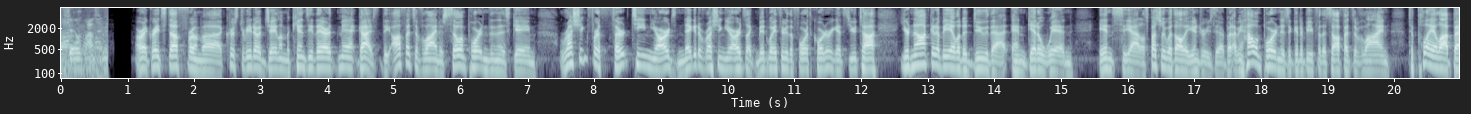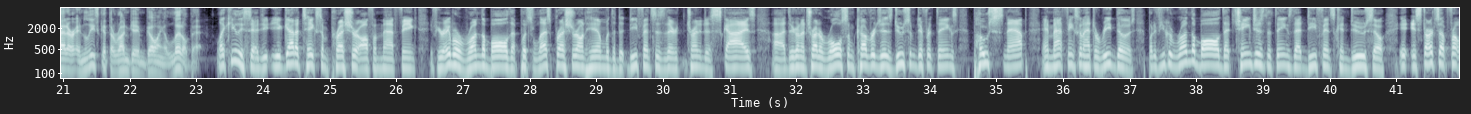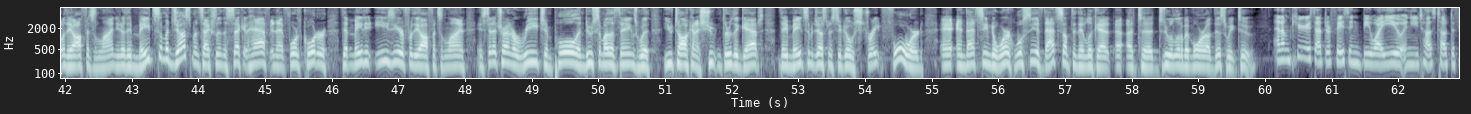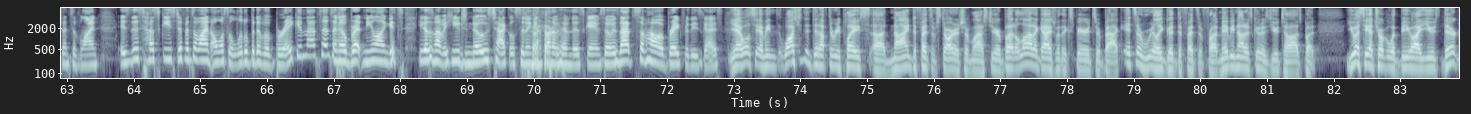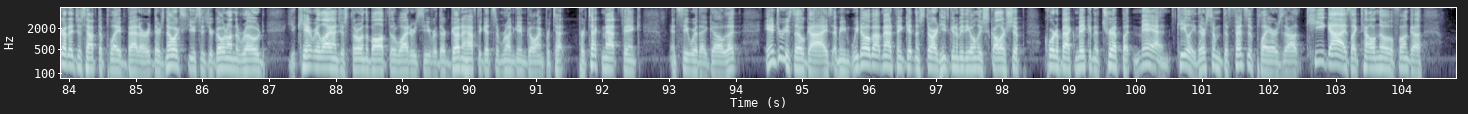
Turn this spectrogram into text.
Jalen? All right, great stuff from uh, Chris DeVito, Jalen McKenzie there. Man, guys, the offensive line is so important in this game. Rushing for 13 yards, negative rushing yards, like midway through the fourth quarter against Utah, you're not going to be able to do that and get a win in Seattle, especially with all the injuries there. But I mean, how important is it going to be for this offensive line to play a lot better and at least get the run game going a little bit? Like Healy said, you, you got to take some pressure off of Matt Fink. If you're able to run the ball, that puts less pressure on him with the d- defenses they're trying to disguise. Uh, they're going to try to roll some coverages, do some different things post snap, and Matt Fink's going to have to read those. But if you can run the ball, that changes the things that defense can do. So it, it starts up front with the offensive line. You know, they made some adjustments actually in the second half in that fourth quarter that made it easier for the offensive line. Instead of trying to reach and pull and do some other things with Utah kind of shooting through the gaps, they made some adjustments to go straight forward, and, and that seemed to work. We'll see if that's something they look at uh, uh, to, to do a little bit more of this week too. And I'm curious, after facing BYU and Utah's tough defensive line, is this Huskies defensive line almost a little bit of a break in that sense? I know Brett Neilon gets he doesn't have a huge nose tackle sitting in front of him this game, so is that somehow a break for these guys? Yeah, we'll see. I mean, Washington did have to replace uh, nine defensive starters from last year, but a lot of guys with experience are back. It's a really good defensive front. Maybe not as good as Utah's, but USC had trouble with BYU. They're going to just have to play better. There's no excuses. You're going on the road. You can't rely on just throwing the ball up to the wide receiver. They're going to have to get some run game going, protect protect Matt Fink, and see where they go. That injuries, though, guys. I mean, we know about Matt Fink getting the start. He's going to be the only scholarship quarterback making the trip. But man, Keely, there's some defensive players that are key guys like Talanoa Hufanga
